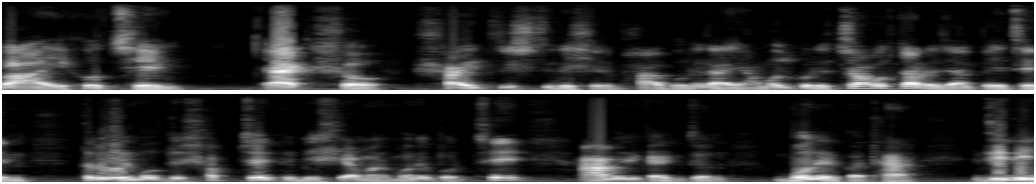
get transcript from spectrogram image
প্রায় হচ্ছে একশো সাঁত্রিশটি দেশের ভাই বোনেরাই আমল করে চমৎকার রেজাল্ট পেয়েছেন। তবে এর মধ্যে সবচাইতে বেশি আমার মনে পড়ছে আমেরিকা একজন বোনের কথা, যিনি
